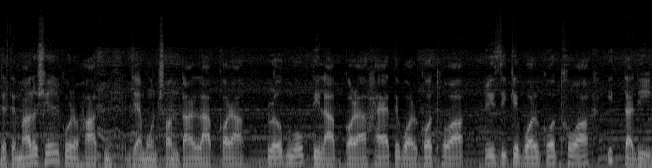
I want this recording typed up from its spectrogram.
যাতে মানুষের কোনো হাত নেই, যেমন সন্তান লাভ করা রোগ মুক্তি লাভ করা, হায়াতে বরকত হওয়া রিজিকে বরকত হওয়া ইত্যাদি।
